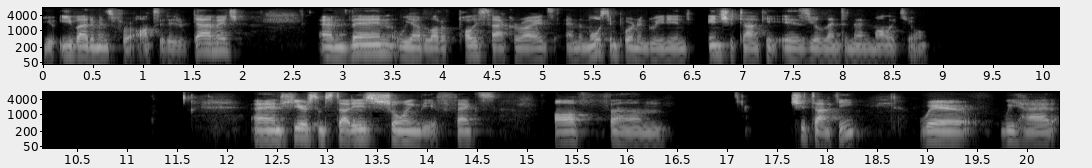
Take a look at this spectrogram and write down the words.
your E vitamins for oxidative damage, and then we have a lot of polysaccharides, and the most important ingredient in shiitake is your lentinan molecule. And here are some studies showing the effects of um, shiitake, where we had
